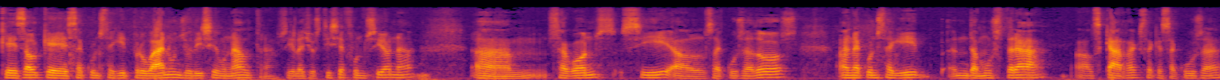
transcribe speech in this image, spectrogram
que és el que s'ha aconseguit provar en un judici o un altre. O sigui, la justícia funciona eh, segons si els acusadors han aconseguit demostrar els càrrecs de que s'acusa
